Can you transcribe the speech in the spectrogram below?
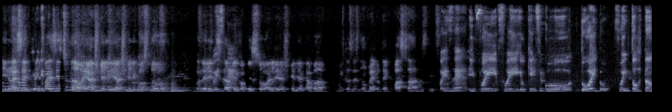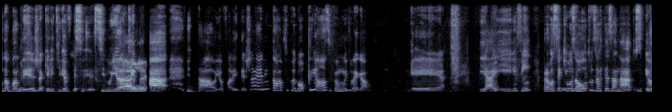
E não é sempre que ele faz isso, não, hein? Acho que ele, acho que ele gostou. Quando ele pois está é. bem com a pessoa ali, acho que ele acaba muitas vezes não vendo o tempo passar. Né? Pois é, e foi, foi o que ele ficou doido foi entortando a bandeja, que ele queria ver se, se não ia ah, quebrar e tal. E eu falei, deixa ele então, ficou igual criança, foi muito legal. É, e aí, enfim, para você que usa outros artesanatos, eu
